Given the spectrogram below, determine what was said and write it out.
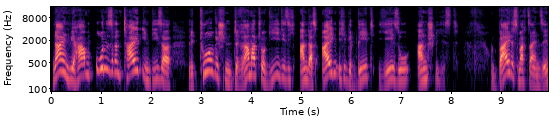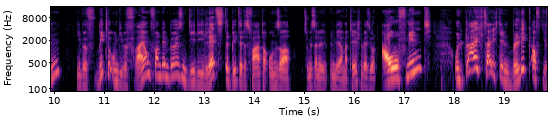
Nein, wir haben unseren Teil in dieser liturgischen Dramaturgie, die sich an das eigentliche Gebet Jesu anschließt. Und beides macht seinen Sinn. Die Bitte um die Befreiung von dem Bösen, die die letzte Bitte des Vater unser, zumindest in der matthäischen Version, aufnimmt und gleichzeitig den Blick auf die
